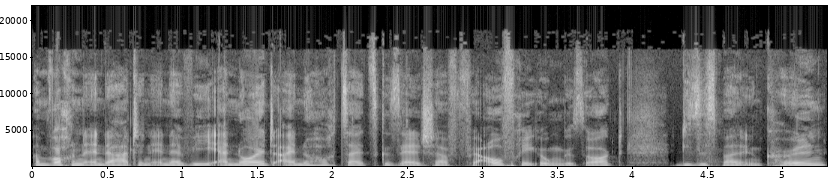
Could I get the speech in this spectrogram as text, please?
Am Wochenende hat in NRW erneut eine Hochzeitsgesellschaft für Aufregung gesorgt, dieses Mal in Köln.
